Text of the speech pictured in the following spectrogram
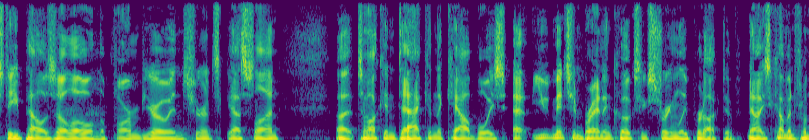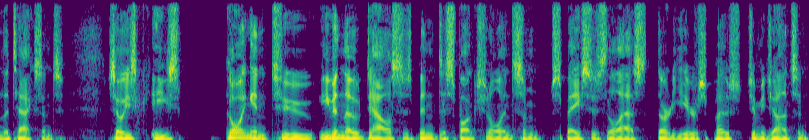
Steve Palazzolo on the Farm Bureau Insurance guest line, uh, talking Dak and the Cowboys. Uh, you mentioned Brandin Cooks extremely productive. Now he's coming from the Texans, so he's he's going into even though Dallas has been dysfunctional in some spaces the last thirty years post Jimmy Johnson,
